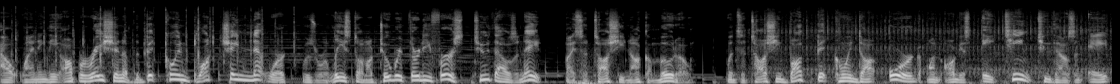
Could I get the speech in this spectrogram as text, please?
outlining the operation of the Bitcoin blockchain network, was released on October 31, 2008 by Satoshi Nakamoto. When Satoshi bought Bitcoin.org on August 18, 2008,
